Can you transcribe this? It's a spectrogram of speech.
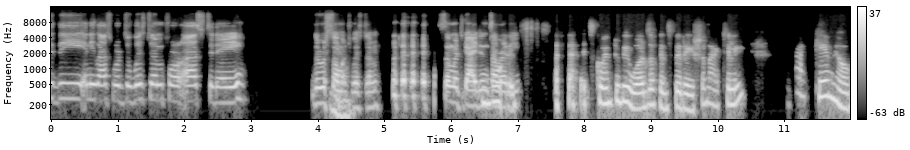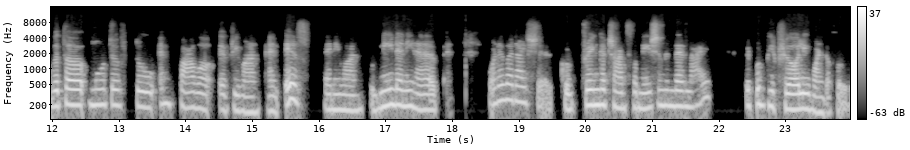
Siddhii, any last words of wisdom for us today? There was so yeah. much wisdom, so much guidance no, already. It's, it's going to be words of inspiration, actually. I came here with a motive to empower everyone. And if anyone would need any help, whatever I share could bring a transformation in their life, it would be really wonderful.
